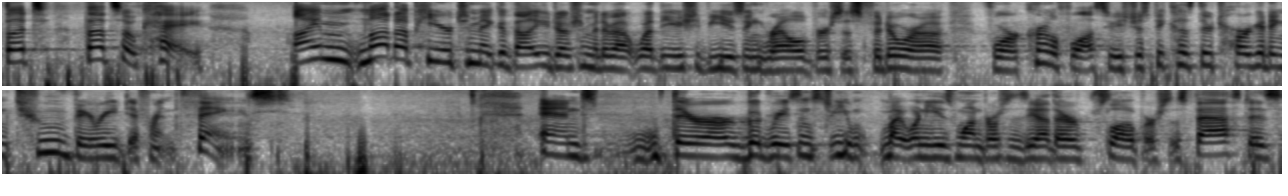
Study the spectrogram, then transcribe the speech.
but that's okay. I'm not up here to make a value judgment about whether you should be using RHEL versus Fedora for kernel philosophies just because they're targeting two very different things. And there are good reasons to, you might want to use one versus the other, slow versus fast, as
